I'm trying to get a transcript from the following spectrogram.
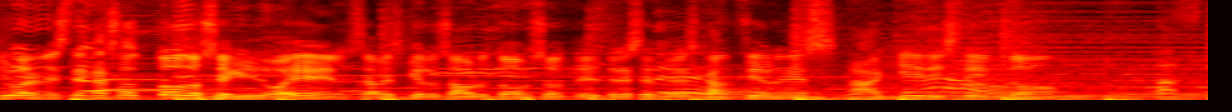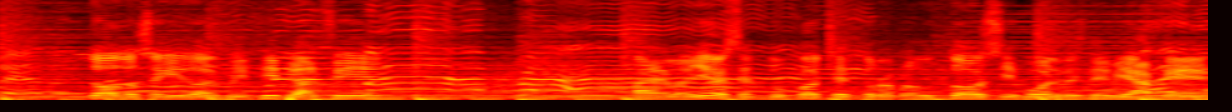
Y bueno, en este caso todo seguido, ¿eh? Sabes que los Our Top son de tres en tres canciones, aquí distinto, todo seguido del principio al fin, para que lo lleves en tu coche, en tu reproductor, si vuelves de viaje,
